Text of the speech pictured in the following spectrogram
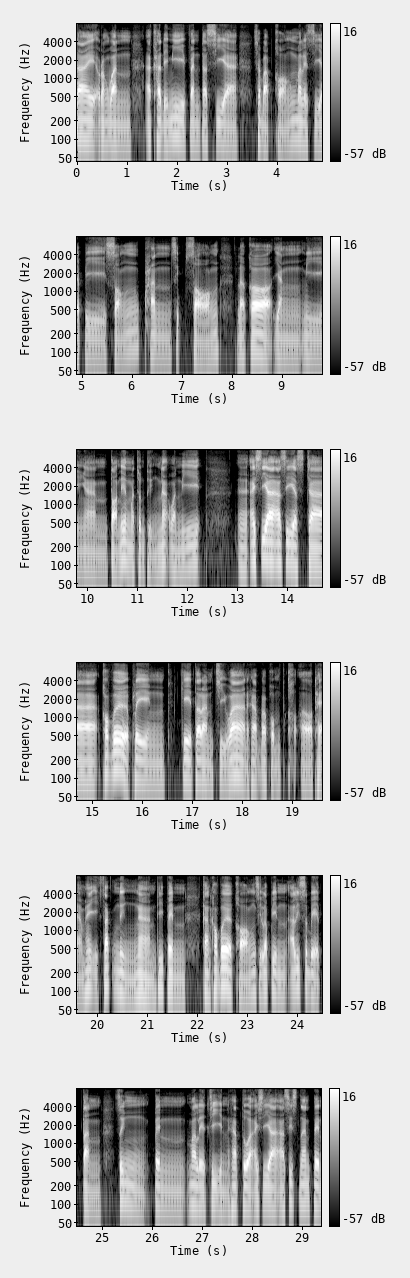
ได้รางวัล Academy Fantasia ฉบับของมาเลเซียปี 2012 แล้วก็ยังมีงานต่อเนื่องมาจนถึงณวันนี้ไอซียอาซียสจะ cover เพลง เกตารันชีว่านะครับ แล้วผมขอแถมให้อีกสักหนึ่งงานที่เป็นการ cover ของศิลปินอลิซาเบตตัน ซึ่งเป็นมาเลจีนนะครับ ตัวไอซียาอาซิสนั้นเป็น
